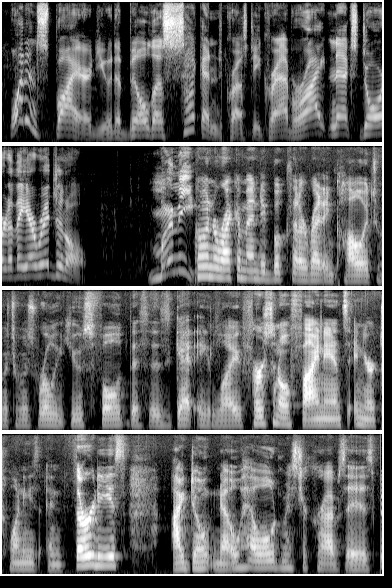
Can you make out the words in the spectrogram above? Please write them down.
What inspired you to build a second Krusty Krab right next door to the original? Money! I'm going to recommend a book that I read in college which was really useful. This is Get a Life, Personal Finance in Your 20s and 30s. I don't know how old Mr. Krabs is.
